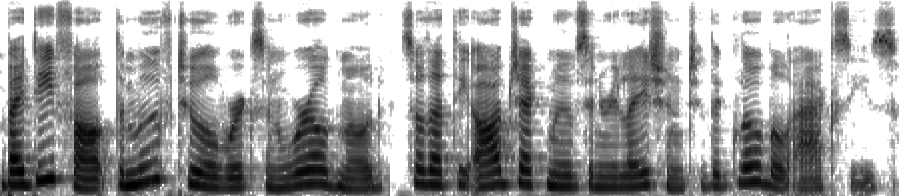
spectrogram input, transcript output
By default, the Move tool works in world mode so that the object moves in relation to the global axes.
